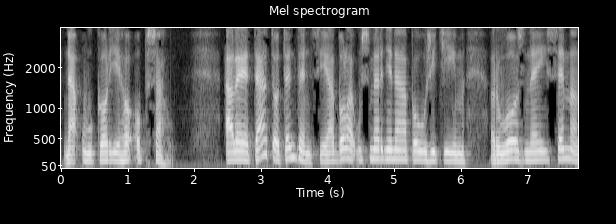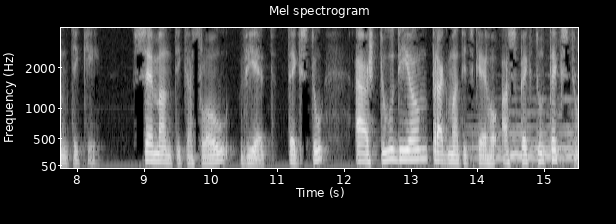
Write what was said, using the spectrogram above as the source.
na úkor jeho obsahu. Ale táto tendencia bola usmernená použitím rôznej semantiky. Semantika slov, vied, textu a štúdiom pragmatického aspektu textu.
